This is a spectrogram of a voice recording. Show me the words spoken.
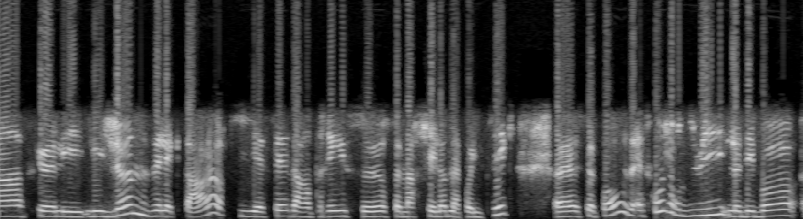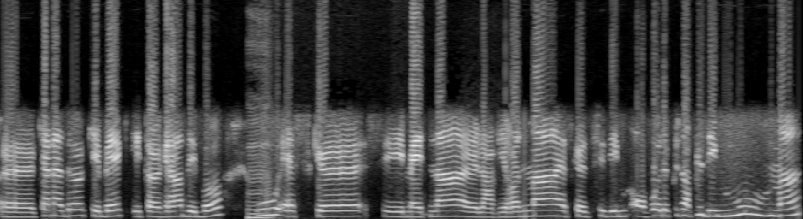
dans ce que les, les jeunes électeurs qui essaient d'entrer sur ce marché-là de la politique euh, se posent. Est-ce qu'aujourd'hui le débat euh, Canada-Québec est un grand débat Hmm. ou est-ce que c'est maintenant l'environnement? Est-ce que c'est des on voit de plus en plus des mouvements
